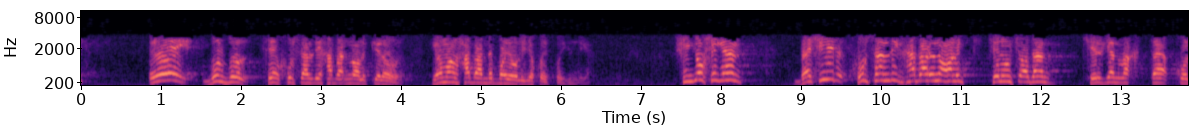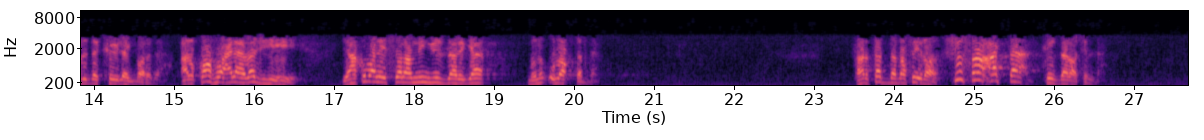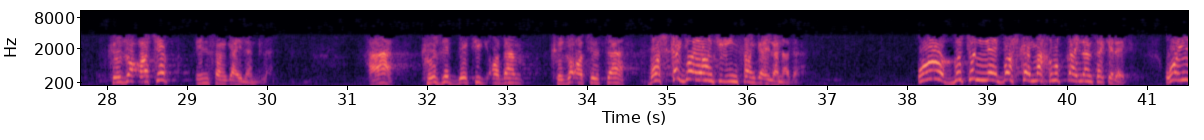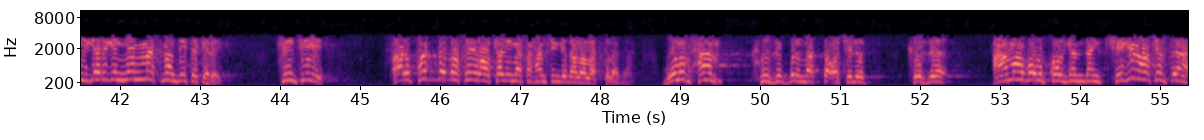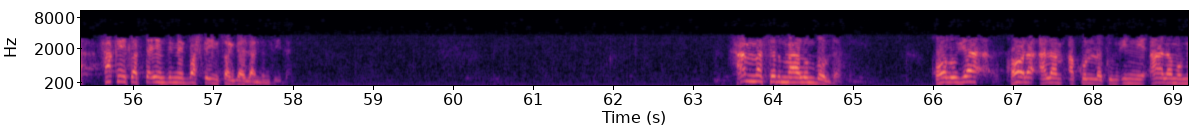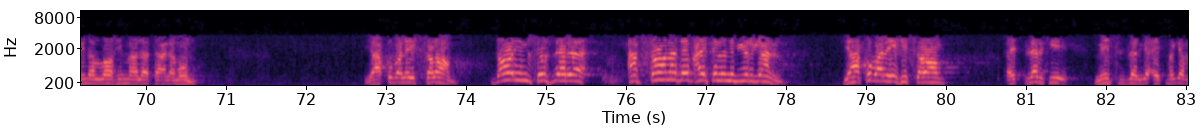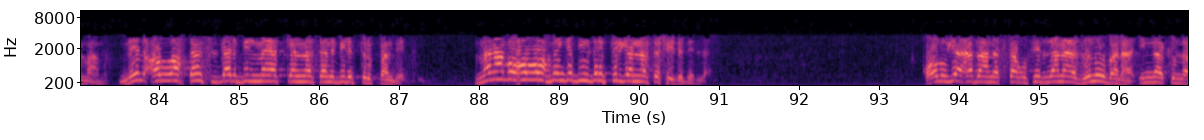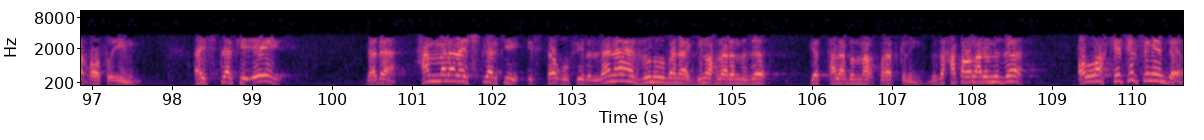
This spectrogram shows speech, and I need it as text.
ey bulbul sen xursandlik xabarini olib kelaver yomon xabarni boyoqligiga qo'yib qo'ygin degan. Shunga o'xshagan bashir xursandlik xabarini olib keluvchi odam kelgan vaqtda qo'lida ko'ylak bor edi. Yaqub alayhissalomning yuzlariga buni uloqtirdi. Shu soatda ko'zlari ochildi. Ko'zi ochib insonga aylandilar. Ha ko'zi bekik odam ko'zi ochilsa boshqa go'yoki insonga aylanadi. U butunlay boshqa maxluqqa aylansa kerak. U ilgarigi men emasman desa kerak. Chunki kalimasi ham shunga dalolat qiladi. Bo'lib ham ko'zi bir marta ochilib ko'zi amo bo'lib qolgandan keyin ochilsa haqiqatda endi men boshqa insonga aylandim deydi. Hamma sir ma'lum bo'ldi. قال ألم أقل لكم إني أعلم من الله ما لا تعلمون yaqub alayhissalom doim so'zlari afsona deb aytilinib yurgan yaqub alayhissalom aytdilarki men sizlarga aytmaganmanmi men ollohdan sizlar bilmayotgan narsani bilib turibman dedi mana bu olloh menga bildirib turgan narsa shu edi dedilar Aytishdilarki ey dada hammalari aytishdilarki gunohlarimizni talabi mag'firat qiling bizni xatolarimizni olloh kechirsin endi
